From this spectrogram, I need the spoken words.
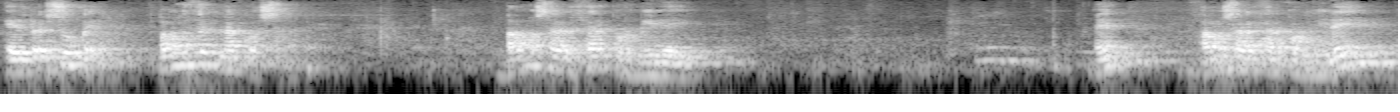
El resumen, vamos a hacer una cosa. Vamos a rezar por Mirei. ¿Eh? Vamos a rezar por Mirei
